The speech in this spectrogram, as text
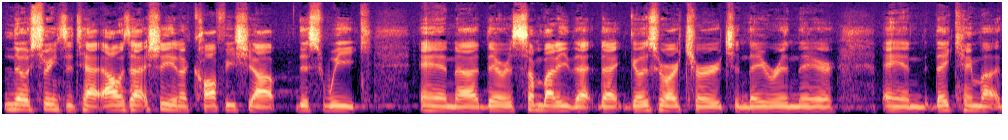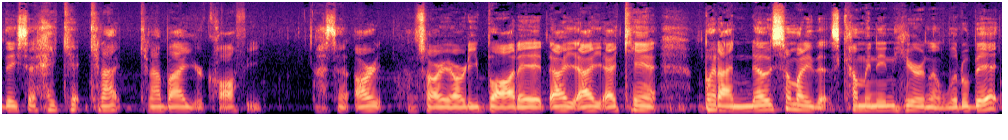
No strings attached. I was actually in a coffee shop this week and uh, there was somebody that, that goes to our church and they were in there and they came up they said hey can, can i can i buy your coffee I said, I'm sorry, I already bought it. I, I, I can't. But I know somebody that's coming in here in a little bit,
